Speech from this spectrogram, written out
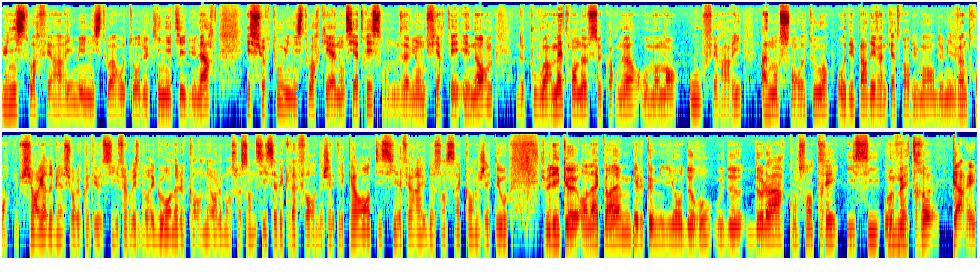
une histoire Ferrari, mais une histoire autour de Chinetti et Dunart, et surtout une histoire qui est annonciatrice. Nous avions une fierté énorme de pouvoir mettre en œuvre ce corner au moment où Ferrari annonce son retour au départ des 24 heures du Mans en 2023. Et puis si on regarde bien sur le côté aussi Fabrice Borrego, on a le corner Le Mans 66 avec la Ford GT40, ici la Ferrari 250 GTO. Je me dis qu'on a quand même quelques millions d'euros ou de dollars concentrés ici au mètre carré.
